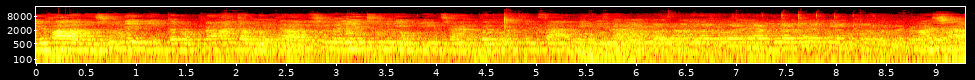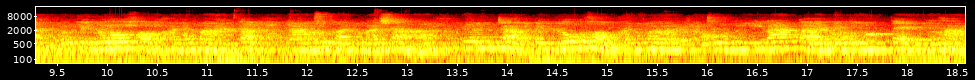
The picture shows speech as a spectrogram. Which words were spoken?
ดีค่ะ หนูชื่อเด็กหญิงกนกนาจำลองทัพชื่อเล่นชื่อเด็กหญิงชั้นประถมศึกษาปีที่สามมัชฉาเป็นลูกของหนุมานกับนางสุพรรณมัชฉาเนื่องจากเป็นลูกของหนุมานจึงมีร่างกายเป็นลิงแต่มีหาง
